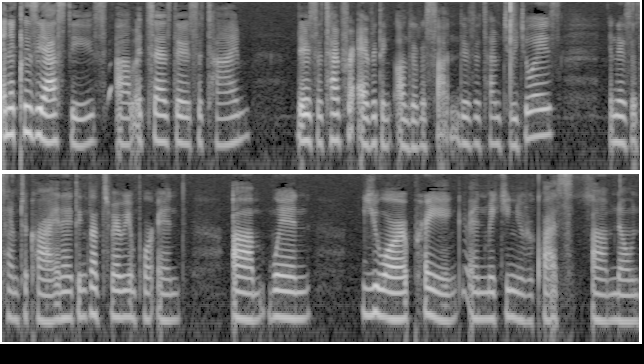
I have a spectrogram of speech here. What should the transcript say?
In Ecclesiastes, um, it says there's a time there's a time for everything under the sun. There's a time to rejoice and there's a time to cry. And I think that's very important um, when you are praying and making your requests um, known.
